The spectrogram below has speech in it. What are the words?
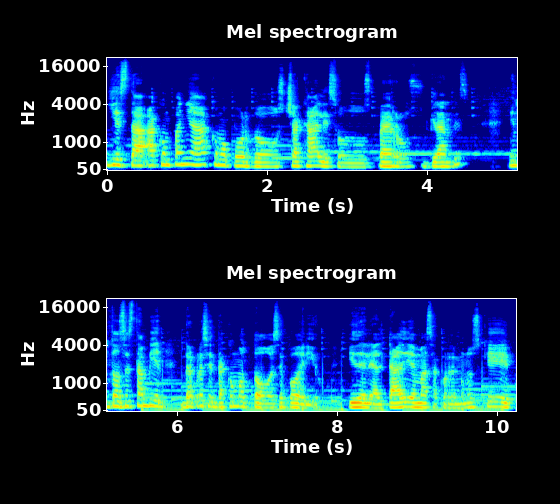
y está acompañada como por dos chacales o dos perros grandes. Entonces también representa como todo ese poderío y de lealtad y demás. Acordémonos que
